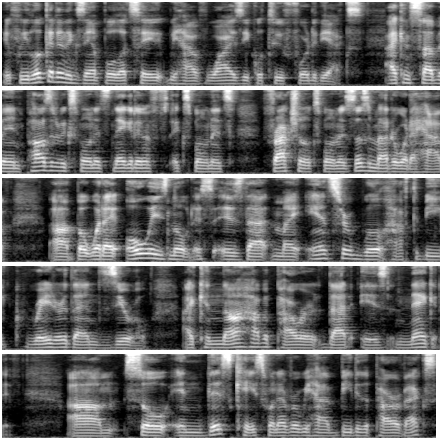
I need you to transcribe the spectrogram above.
If we look at an example, let's say we have y is equal to 4 to the x. I can sub in positive exponents, negative exponents, fractional exponents, doesn't matter what I have. Uh, but what I always notice is that my answer will have to be greater than zero. I cannot have a power that is negative. Um, so in this case, whenever we have b to the power of x,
